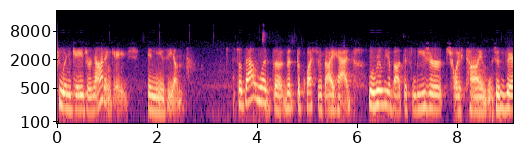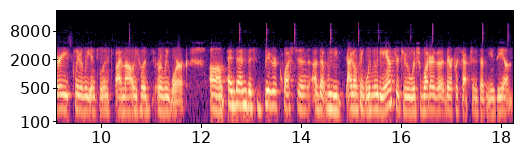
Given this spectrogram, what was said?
to engage or not engage in museums. So that was the, the, the, questions I had were really about this leisure choice time, which is very clearly influenced by Molly Hood's early work. Um, and then this bigger question uh, that we, I don't think we knew the answer to, which what are the, their perceptions of museums?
